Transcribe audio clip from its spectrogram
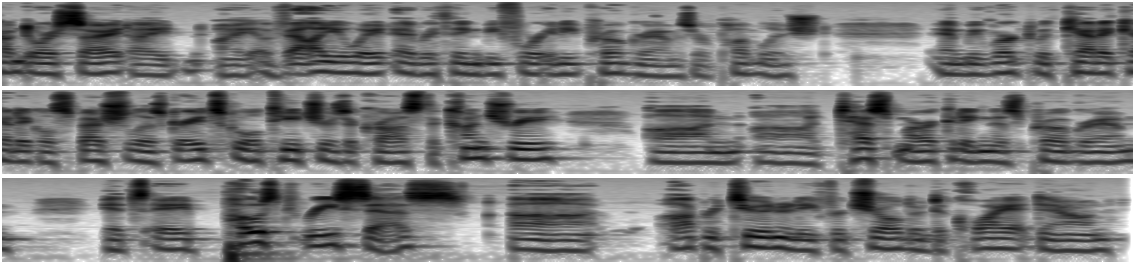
come to our site. I, I evaluate everything before any programs are published and we worked with catechetical specialists, grade school teachers across the country on uh, test marketing this program. It's a post recess uh, opportunity for children to quiet down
